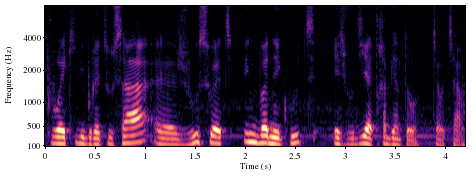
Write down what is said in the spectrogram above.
pour équilibrer tout ça. Euh, je vous souhaite une bonne écoute et je vous dis à très bientôt. Ciao ciao.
